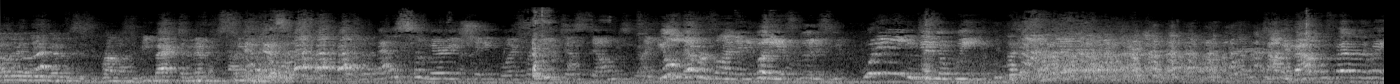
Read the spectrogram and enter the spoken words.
only way to leave Memphis is to promise to be back to Memphis. That is some very shitty boyfriend you just dumped. Like, you'll never find anybody as good as me. What do you mean you did in a week? Tommy Bowden was better than me.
